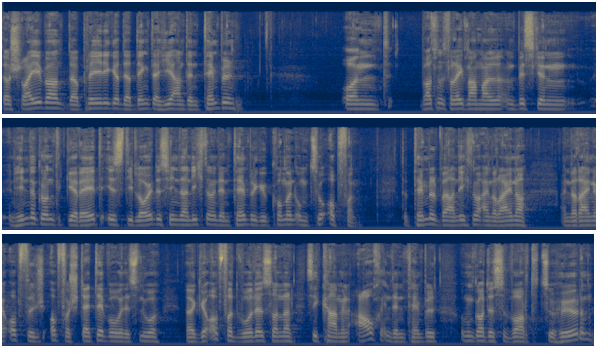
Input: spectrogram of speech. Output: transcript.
der Schreiber, der Prediger, der denkt ja hier an den Tempel. Und was uns vielleicht manchmal ein bisschen in den Hintergrund gerät, ist, die Leute sind da nicht nur in den Tempel gekommen, um zu opfern. Der Tempel war nicht nur ein reiner, eine reine Opferstätte, wo es nur äh, geopfert wurde, sondern sie kamen auch in den Tempel, um Gottes Wort zu hören,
